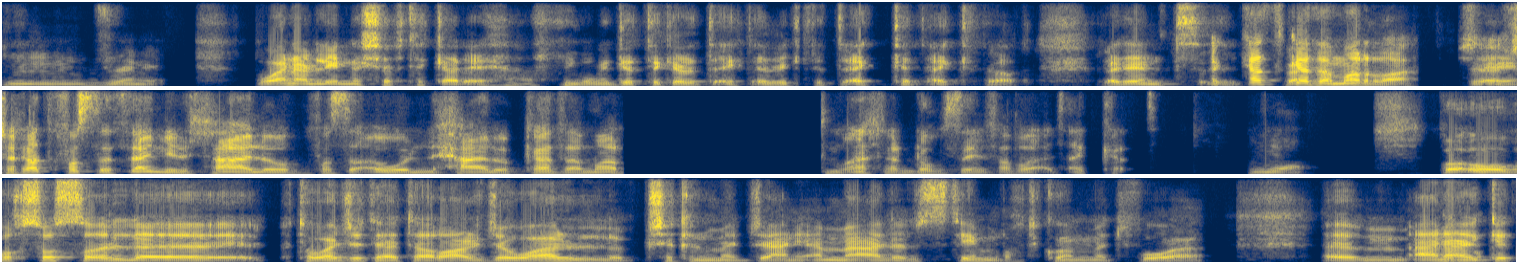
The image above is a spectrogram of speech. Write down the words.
جميل وأنا اللي نشفتك عليها. لما قلت لك أبيك تتأكد أكثر. بعدين أكدت كذا مرة. إيه. شغلت الفصل الثاني لحاله الفصل الأول لحاله كذا مرة. مؤخر لغزين فأبغى أتأكد. نعم. وبخصوص تواجدها ترى على الجوال بشكل مجاني أما على الستيم راح تكون مدفوعة. أنا. قد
